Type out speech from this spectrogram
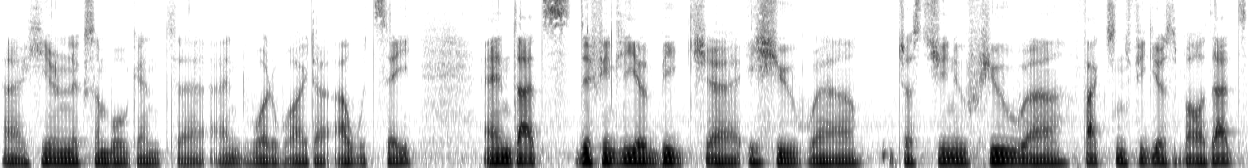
uh, here in Luxembourg and uh, and worldwide, I, would say. And that's definitely a big uh, issue. Where just you know, few uh, facts and figures about that.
